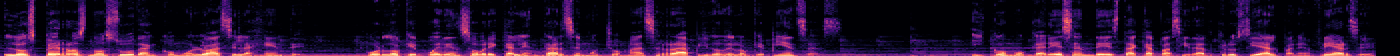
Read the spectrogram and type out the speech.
Los perros no sudan como lo hace la gente, por lo que pueden sobrecalentarse mucho más rápido de lo que piensas. Y como carecen de esta capacidad crucial para enfriarse,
